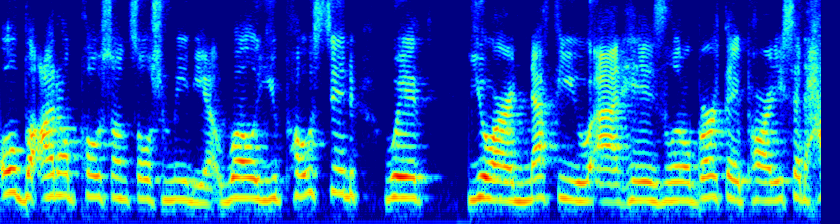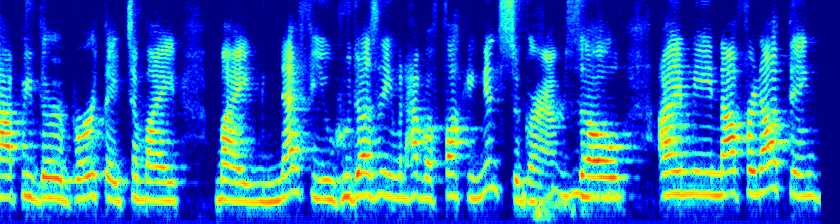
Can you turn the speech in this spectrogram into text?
oh, but I don't post on social media. Well, you posted with your nephew at his little birthday party said happy third birthday to my my nephew who doesn't even have a fucking instagram mm-hmm. so i mean not for nothing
